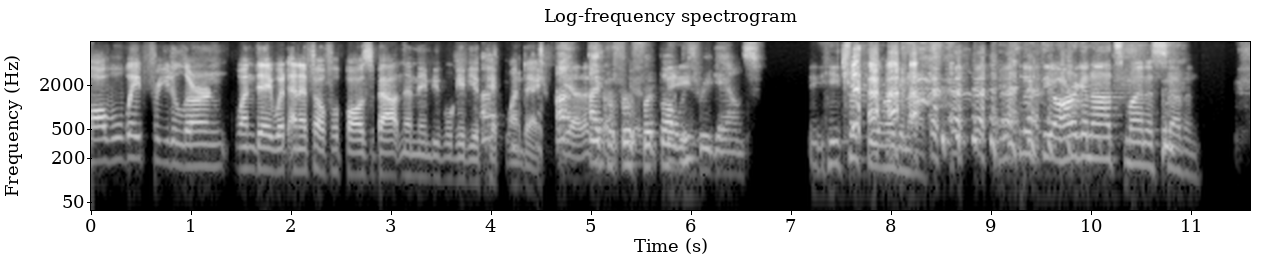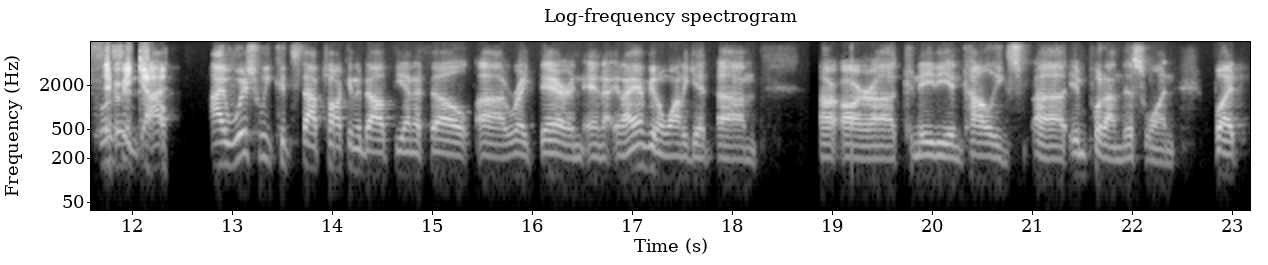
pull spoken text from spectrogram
Paul. We'll wait for you to learn one day what NFL football is about, and then maybe we'll give you a pick one day. I, Yeah, that I prefer good. football Hey, with three downs. He took the Argonauts. he took the Argonauts minus seven. There we Listen, go. I, I wish we could stop talking about the NFL uh, right there, and and and I am going to want to get um, our, our uh, Canadian colleagues' uh, input on this one. But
